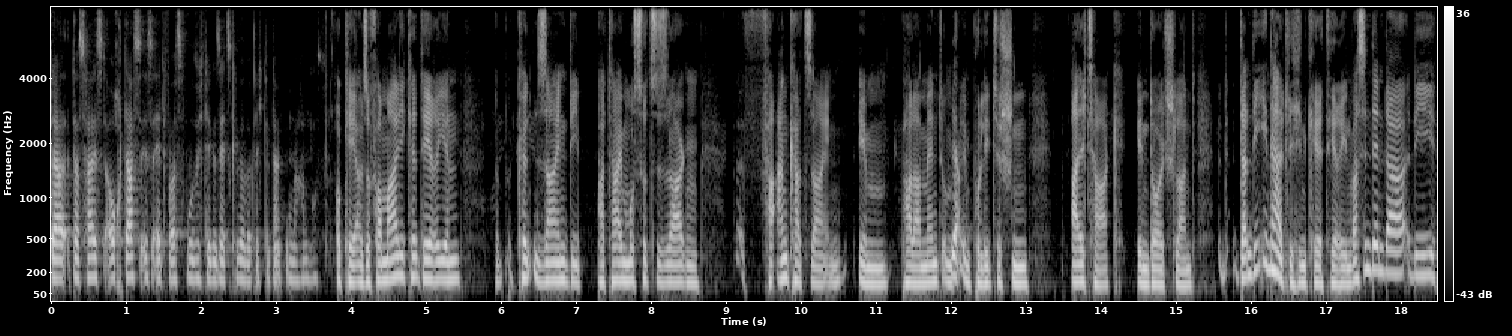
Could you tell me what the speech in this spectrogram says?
Da, das heißt, auch das ist etwas, wo sich der Gesetzgeber wirklich Gedanken machen muss. Okay, also formale Kriterien äh, könnten sein, die Partei muss sozusagen verankert sein im Parlament und ja. im politischen Alltag in Deutschland. Dann die inhaltlichen Kriterien. Was sind denn da die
